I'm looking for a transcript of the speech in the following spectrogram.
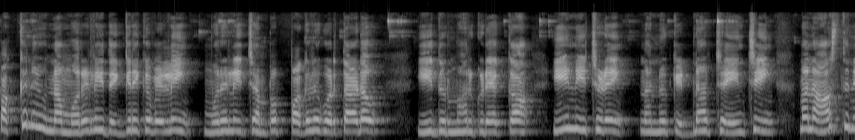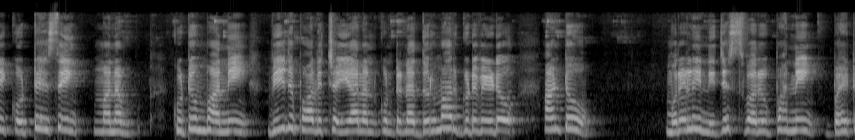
పక్కనే ఉన్న మురళి దగ్గరికి వెళ్ళి మురళి చంప పగలగొడతాడు ఈ దుర్మార్గుడే అక్క ఈ నీచుడే నన్ను కిడ్నాప్ చేయించి మన ఆస్తిని కొట్టేసి మన కుటుంబాన్ని వీధి పాలు చేయాలనుకుంటున్న దుర్మార్గుడు వీడు అంటూ మురళి నిజ స్వరూపాన్ని బయట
